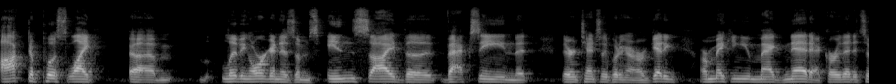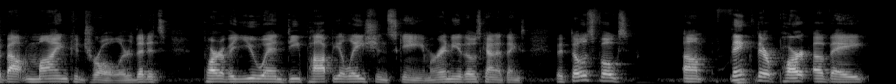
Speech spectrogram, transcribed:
octopus like um, living organisms inside the vaccine that they're intentionally putting on or getting or making you magnetic or that it's about mind control or that it's part of a UN depopulation scheme or any of those kind of things. That those folks um, think they're part of a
